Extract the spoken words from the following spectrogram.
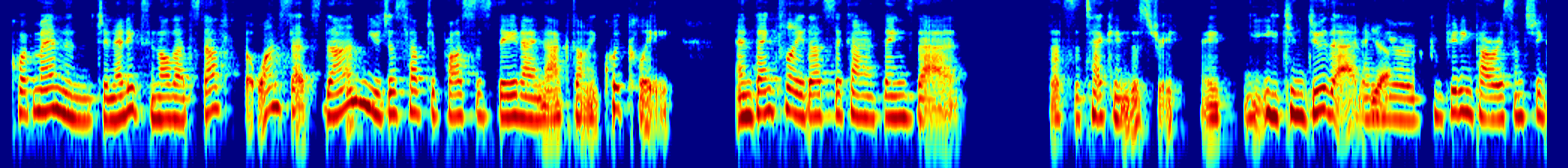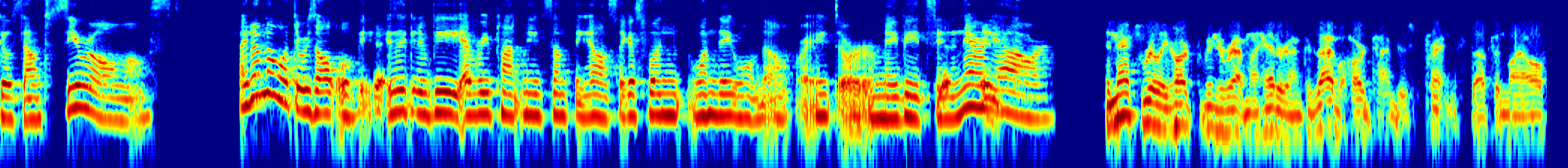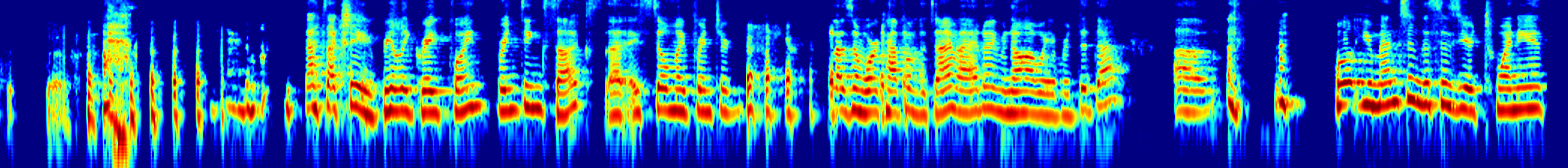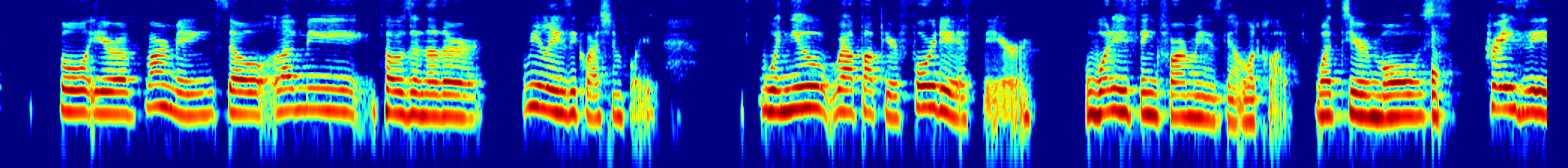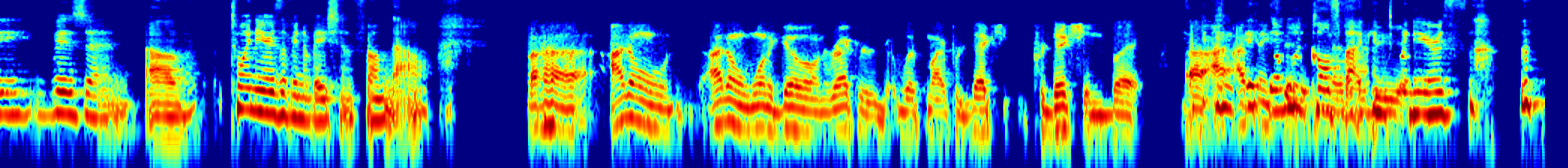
equipment and genetics and all that stuff. But once that's done, you just have to process data and act on it quickly. And thankfully, that's the kind of things that that's the tech industry, right? You can do that, and yeah. your computing power essentially goes down to zero almost. I don't know what the result will be. Yeah. Is it going to be every plant needs something else? I guess one one day we'll know, right? Or maybe it's in an area, and, or and that's really hard for me to wrap my head around because I have a hard time just printing stuff in my office. So That's actually a really great point. Printing sucks. I still my printer doesn't work half of the time. I don't even know how we ever did that. Um, well, you mentioned this is your 20th full year of farming. So let me pose another really easy question for you. When you wrap up your 40th year, what do you think farming is going to look like? What's your most crazy vision of 20 years of innovation from now? Uh, I don't. I don't want to go on record with my prediction. Prediction, but uh, I, I, think someone calls back in twenty years.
